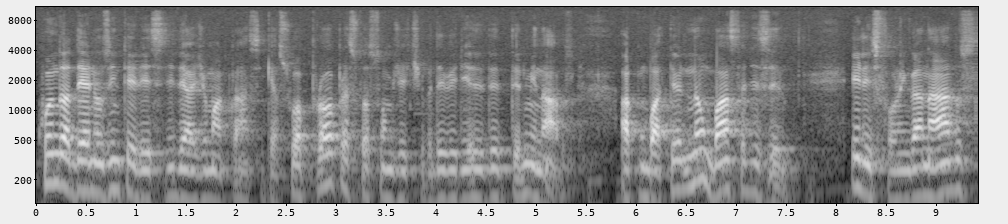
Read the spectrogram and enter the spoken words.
quando aderem aos interesses ideais de uma classe que a sua própria situação objetiva deveria determiná-los a combater, não basta dizer eles foram enganados,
